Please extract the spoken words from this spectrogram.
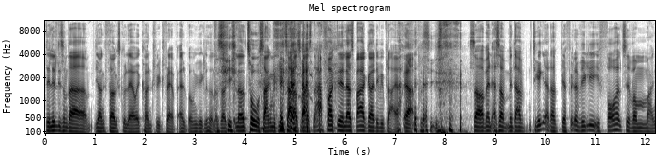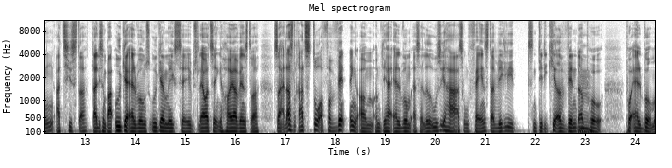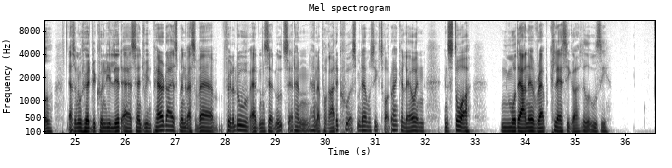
Det er lidt ligesom, da Young Thug skulle lave et country trap album i virkeligheden, og Præcis. så lavede to sange med guitar, og så var sådan, ah, fuck det, lad os bare gøre det, vi plejer. ja, præcis. Så, men, altså, men der, til gengæld er der, jeg føler virkelig i forhold til, hvor mange artister, der ligesom bare udgiver albums, udgiver mixtapes, laver ting i højre og venstre, så er der sådan en ret stor forventning om, om det her album. Altså, Led Uzi har sådan nogle fans, der virkelig sådan dedikeret venter Mm. på, på albummet. Altså, nu hørte vi kun lige lidt af Sandra in Paradise, men hvad, hvad føler du, at den ser den ud til, at han, han er på rette kurs med det her musik? Tror du, han kan lave en, en stor, moderne rap-klassiker, Led Uzi?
